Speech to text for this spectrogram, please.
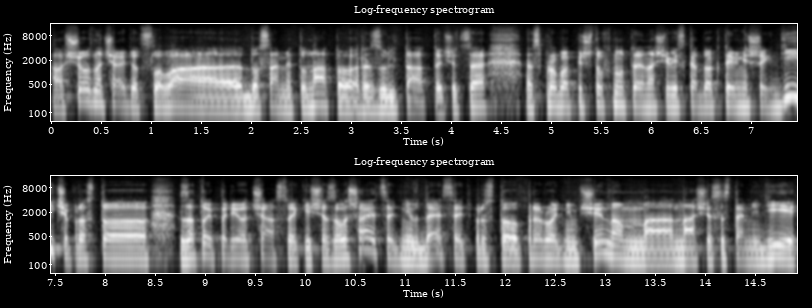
Але що означають от слова до саміту НАТО результати? Чи це спроба підштовхнути наші війська до активніших дій, чи просто за той період часу, який ще залишається, днів 10, просто природнім чином е, наші системні дії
